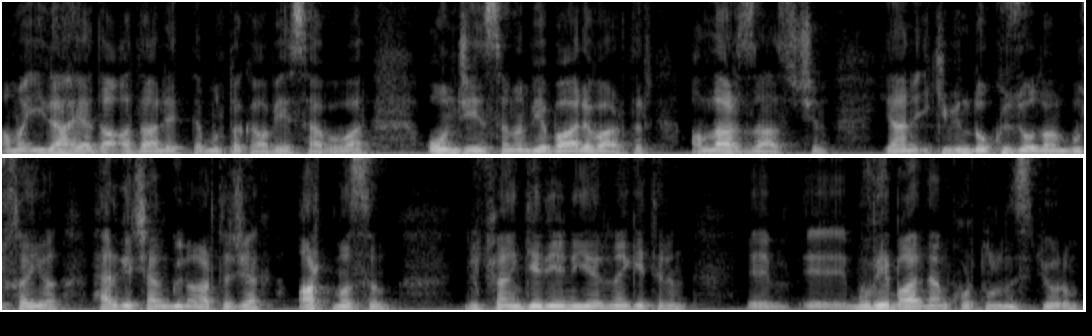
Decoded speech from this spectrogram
Ama ilahiyada adalette mutlaka bir hesabı var. Onca insanın vebali vardır. Allah rızası için. Yani 2900 olan bu sayı her geçen gün artacak. Artmasın. Lütfen gereğini yerine getirin. E, e, bu vebalden kurtulun istiyorum.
